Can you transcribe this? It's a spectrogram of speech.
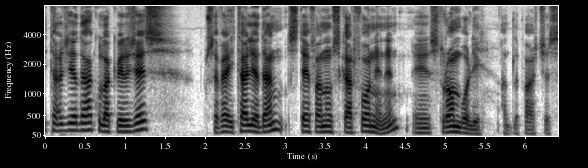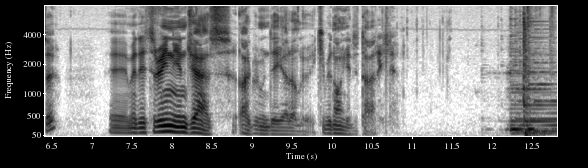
gitarcıya daha kulak vereceğiz. Bu sefer İtalya'dan Stefano Scarfone'nin e, Stromboli adlı parçası e, Mediterranean Jazz albümünde yer alıyor 2017 tarihli. Müzik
